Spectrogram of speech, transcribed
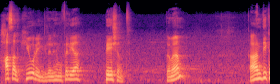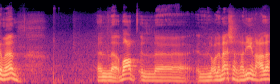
حصل curing لل hemophilia patient تمام؟ عندي كمان. بعض ال- العلماء شغالين على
